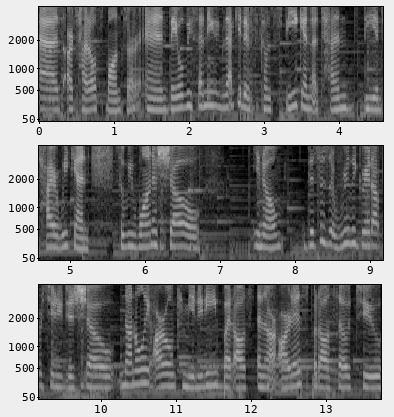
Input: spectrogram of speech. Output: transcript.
As our title sponsor, and they will be sending executives to come speak and attend the entire weekend. So, we want to show you know, this is a really great opportunity to show not only our own community, but also and our artists, but also to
